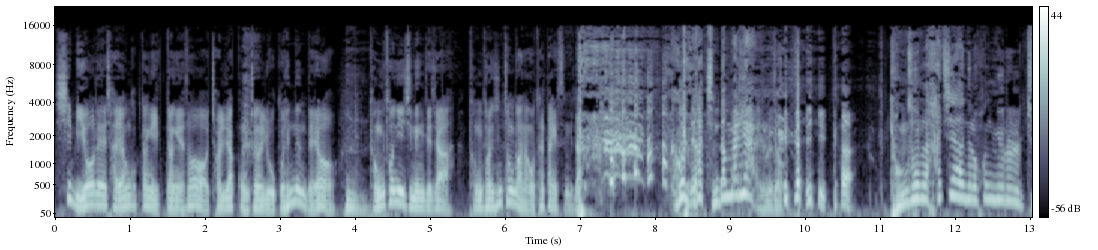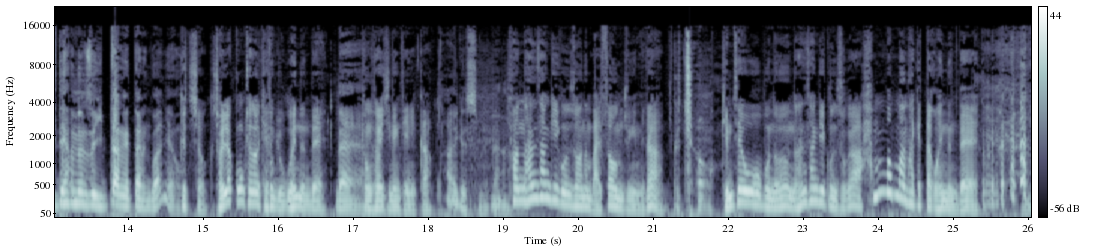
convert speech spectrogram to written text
12월에 자유한국당에 입당해서 전략 공천을 요구했는데요. 음. 경선이 진행되자 경선 신청도 안 하고 탈당했습니다. 그건 내가 진단 말이야! 이러면서. 그러니까 경선을 하지 않을 확률을 기대하면서 입당했다는 거 아니에요? 그쵸. 전략 공천을 계속 요구했는데 네. 경선이 진행되니까. 알겠습니다. 현 한상기 군수와는 말싸움 중입니다. 그렇죠. 김세호 후보는 한상기 군수가 한 번만 하겠다고 했는데 음,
